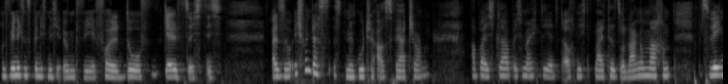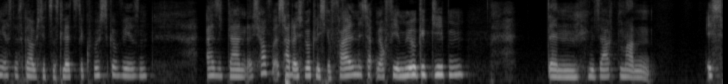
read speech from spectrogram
Und wenigstens bin ich nicht irgendwie voll doof, geldsüchtig. Also, ich finde, das ist eine gute Auswertung. Aber ich glaube, ich möchte jetzt auch nicht weiter so lange machen. Deswegen ist das, glaube ich, jetzt das letzte Quiz gewesen. Also dann, ich hoffe, es hat euch wirklich gefallen. Ich habe mir auch viel Mühe gegeben. Denn, wie sagt man, ich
